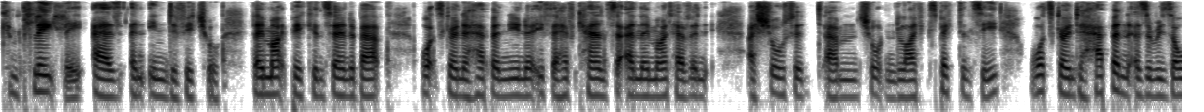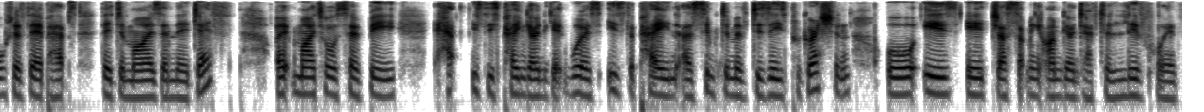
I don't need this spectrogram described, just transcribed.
completely as an individual. They might be concerned about what's going to happen, you know, if they have cancer and they might have an, a shortened, um, shortened life expectancy, what's going to happen as a result of their perhaps their demise and their death. It might also be, is this pain going to get worse? Is the pain a symptom of disease progression or is it just something I'm going to have to live with?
